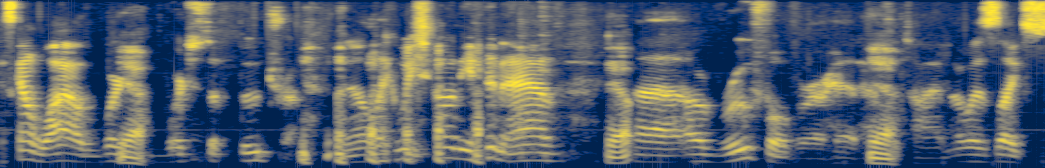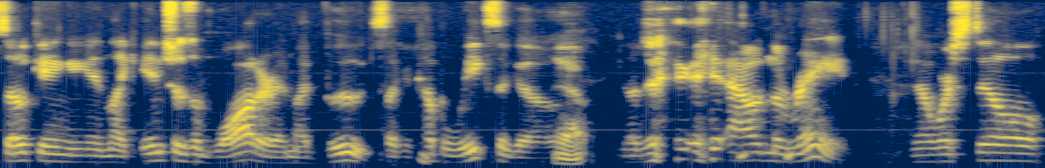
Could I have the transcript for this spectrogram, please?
it's kind of wild. We're Yeah. we're just a food truck, you know, like we don't even have Yep. uh, a roof over our head half Yeah. the time. I was like soaking in like inches of water in my boots like a couple weeks ago. Yeah. You know, just out in the rain. You know, we're still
